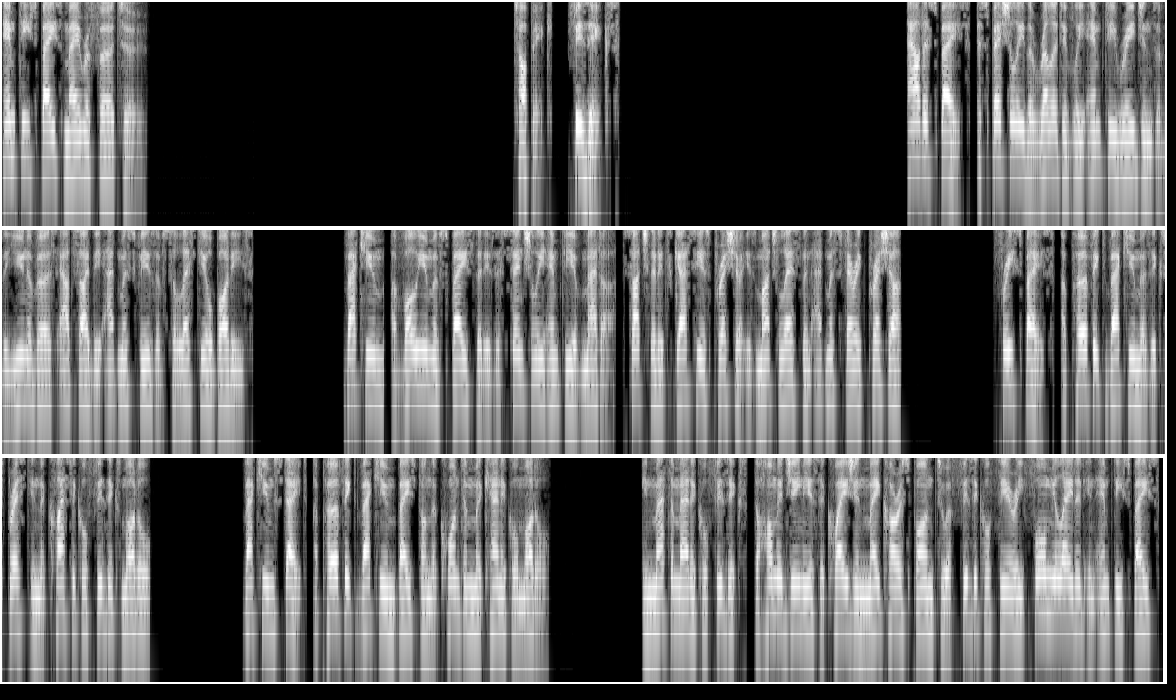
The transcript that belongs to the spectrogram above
Empty space may refer to. Physics. Outer space, especially the relatively empty regions of the universe outside the atmospheres of celestial bodies. Vacuum, a volume of space that is essentially empty of matter, such that its gaseous pressure is much less than atmospheric pressure Free space, a perfect vacuum as expressed in the classical physics model. Vacuum state, a perfect vacuum based on the quantum mechanical model. In mathematical physics, the homogeneous equation may correspond to a physical theory formulated in empty space.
